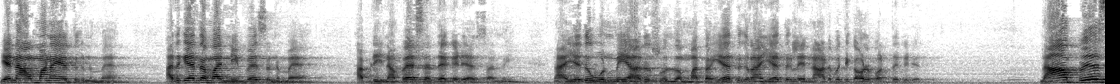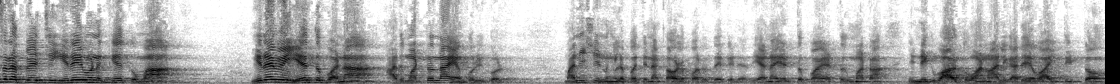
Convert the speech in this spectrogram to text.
ஏன்னா அவன் மனம் ஏற்றுக்கணுமே அதுக்கேற்ற மாதிரி நீ பேசணுமே. அப்படி நான் பேசுறதே கிடையாது சாமி. நான் எது உண்மையோ அதை சொல்லுவேன் மற்றவன் ஏற்றுக்கிறான் ஏற்றுக்கலை நான் அதை பற்றி கவலைப்படுறதே கிடையாது. நான் பேசுகிற பேச்சு இறைவனு கேட்குமா? இறைவன் ஏற்றுப்பானா அது மட்டும்தான் என் குறிக்கோள். மனுஷனுங்களை பற்றி நான் கவலைப்படுறதே கிடையாது. ஏன்னா எடுத்துப்பான் எடுத்துக்க மாட்டான். இன்னைக்கு வாழ்த்துவான் நாளைக்கு அதே வாய் திட்டம்.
